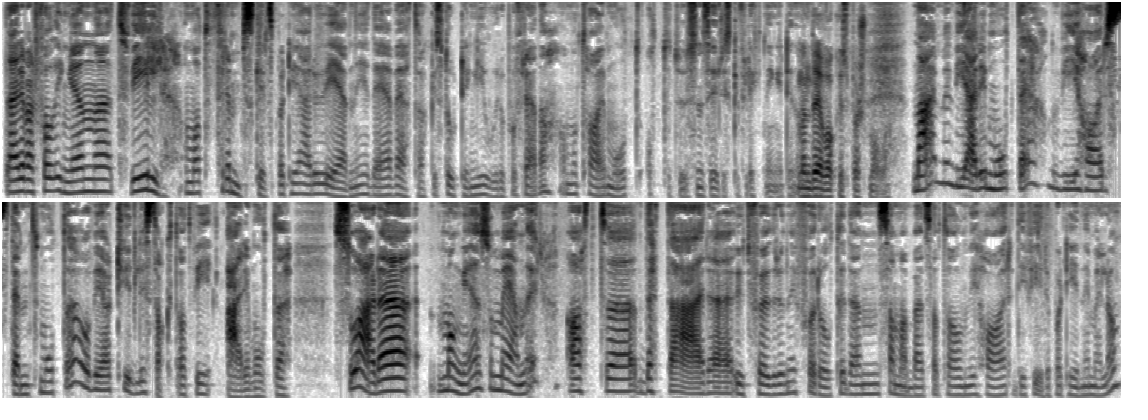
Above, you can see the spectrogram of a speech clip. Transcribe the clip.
Det er i hvert fall ingen eh, tvil om at Fremskrittspartiet er uenig i det vedtaket Stortinget gjorde på fredag om å ta imot 8000 syriske flyktninger til Norge. Men det var ikke spørsmålet? Nei, men vi er imot det. Vi har stemt mot det, og vi har tydelig sagt at vi er imot det. Så er det mange som mener at uh, dette er uh, utfordrende i forhold til den samarbeidsavtalen vi har de fire partiene imellom.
